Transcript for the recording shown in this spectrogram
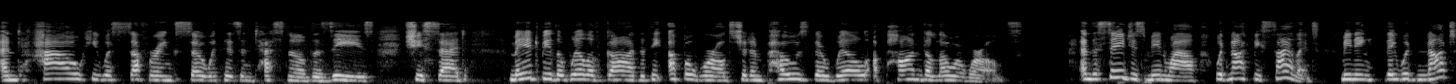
and how he was suffering so with his intestinal disease, she said, May it be the will of God that the upper worlds should impose their will upon the lower worlds. And the sages, meanwhile, would not be silent, meaning they would not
